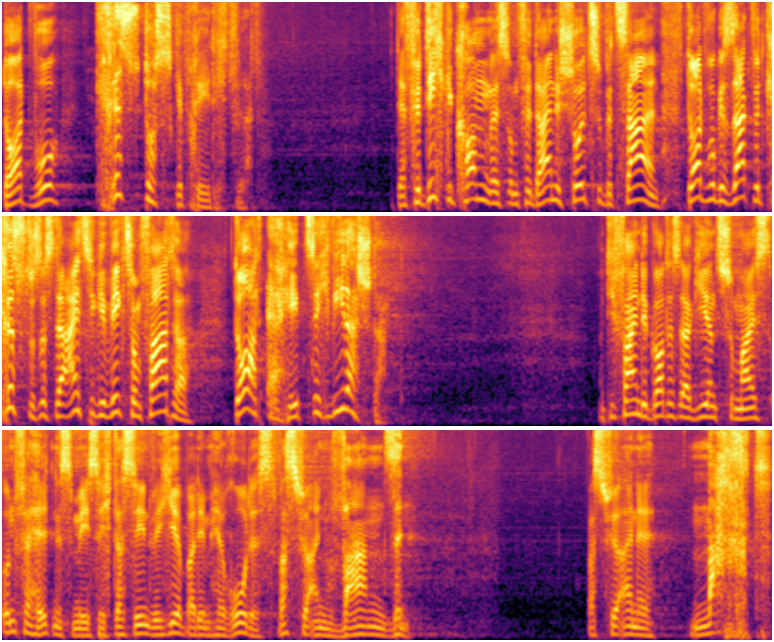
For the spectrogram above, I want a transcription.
Dort, wo Christus gepredigt wird, der für dich gekommen ist, um für deine Schuld zu bezahlen. Dort, wo gesagt wird, Christus ist der einzige Weg zum Vater. Dort erhebt sich Widerstand. Und die Feinde Gottes agieren zumeist unverhältnismäßig. Das sehen wir hier bei dem Herodes. Was für ein Wahnsinn. Was für eine Macht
